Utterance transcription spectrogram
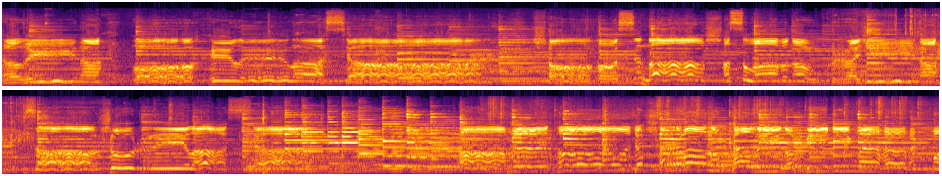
калина похилилася, чогось наша славна Україна зажурилася. А ми тою червону калину підіймемо,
